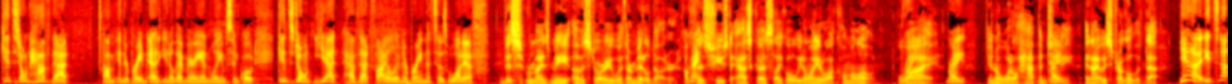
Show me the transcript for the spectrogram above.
Kids don't have that um, in their brain. Uh, you know that Marianne Williamson quote: "Kids don't yet have that file in their brain that says what if." This reminds me of a story with our middle daughter. Okay. Because she used to ask us, like, "Oh, we don't want you to walk home alone. Why? Right. Right. You know, what'll happen to Right. me?" And I always struggled with that. Yeah, it's not.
